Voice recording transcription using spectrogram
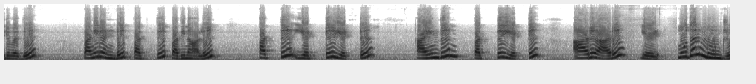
இருபது பனிரெண்டு பத்து பதினாலு பத்து எட்டு எட்டு ஐந்து பத்து எட்டு ஆறு ஆறு ஏழு. முதல் மூன்று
